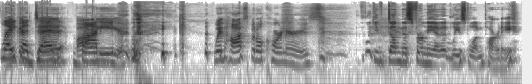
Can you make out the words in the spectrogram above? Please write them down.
Like, a, dead, body. with hospital corners. Like you've done this for me at at least one party.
